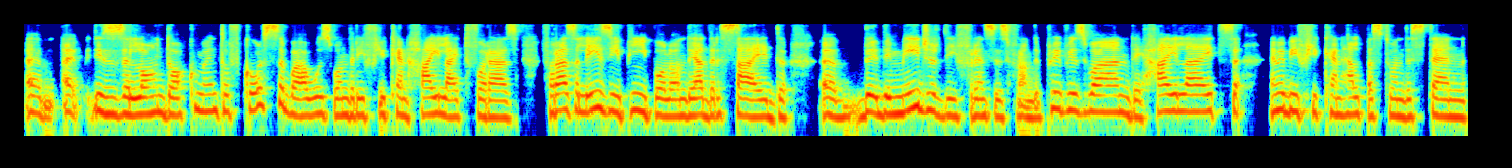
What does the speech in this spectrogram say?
Um, I, this is a long document, of course, but I was wondering if you can highlight for us, for us lazy people on the other side, uh, the, the major differences from the previous one, the highlights, and maybe if you can help us to understand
